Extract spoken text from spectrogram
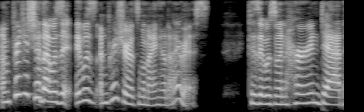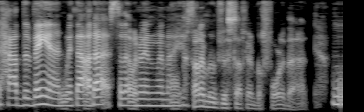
I'm pretty sure that was it. It was, I'm pretty sure it's when I had Iris because it was when her and dad had the van without us. So that would have been when I, I thought I moved this stuff in before that.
